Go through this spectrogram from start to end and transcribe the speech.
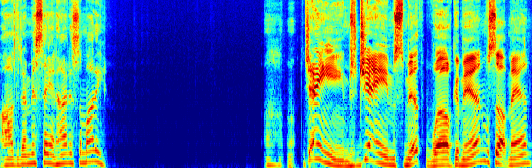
Uh, did I miss saying hi to somebody? James, James Smith, welcome in. What's up, man?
